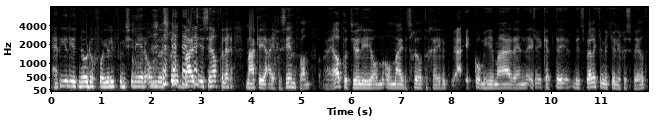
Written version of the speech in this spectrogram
Hebben jullie het nodig voor jullie functioneren om de schuld buiten jezelf te leggen? Maak er je eigen zin van. Helpt het jullie om, om mij de schuld te geven? Ja, ik kom hier maar en ik, ik heb de- dit spelletje met jullie gespeeld.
